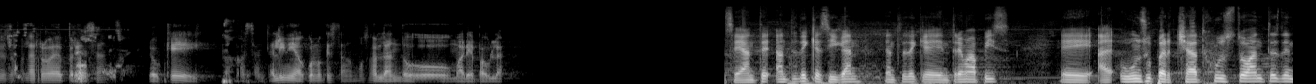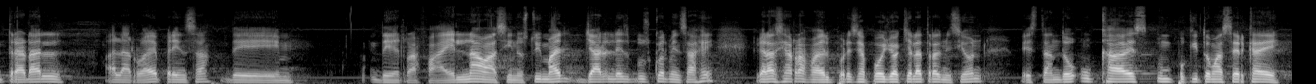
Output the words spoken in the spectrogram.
Esa fue la rueda de prensa. Creo que bastante alineado con lo que estábamos hablando, María Paula. antes, antes de que sigan, antes de que entre Mapis, eh, hubo un super chat justo antes de entrar al, a la rueda de prensa de, de Rafael Nava. Si no estoy mal, ya les busco el mensaje. Gracias Rafael por ese apoyo aquí a la transmisión, estando un, cada vez un poquito más cerca de,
